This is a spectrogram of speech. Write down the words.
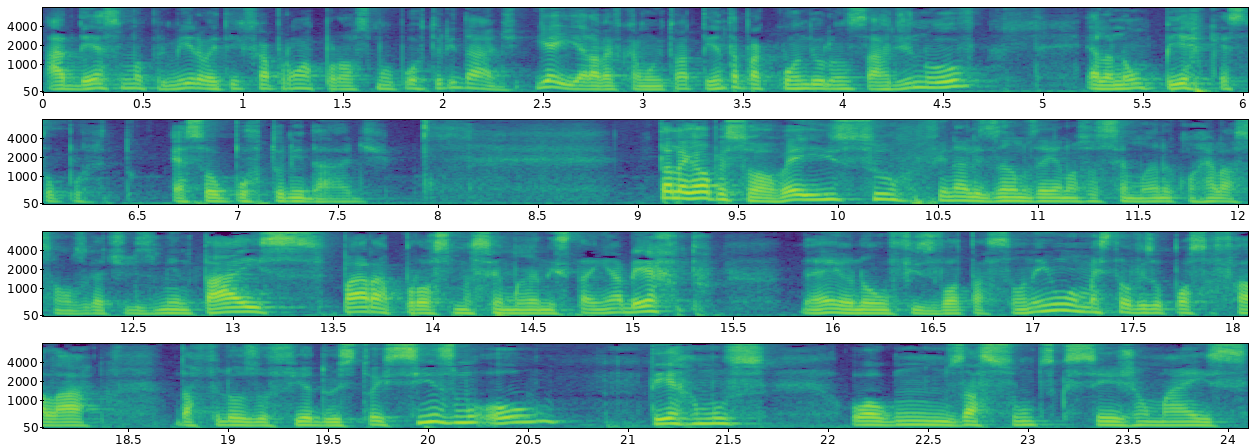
A décima primeira vai ter que ficar para uma próxima oportunidade. E aí ela vai ficar muito atenta para quando eu lançar de novo, ela não perca essa, essa oportunidade. Tá legal, pessoal? É isso. Finalizamos aí a nossa semana com relação aos gatilhos mentais. Para a próxima semana está em aberto. Né? Eu não fiz votação nenhuma, mas talvez eu possa falar da filosofia do estoicismo ou termos ou alguns assuntos que sejam mais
